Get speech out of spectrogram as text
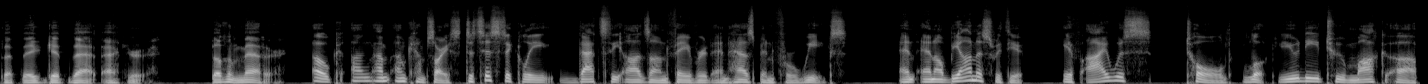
that they get that accurate doesn't matter. Oh, I'm, I'm, I'm sorry. Statistically, that's the odds-on favorite and has been for weeks. And and I'll be honest with you, if I was told, look, you need to mock up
